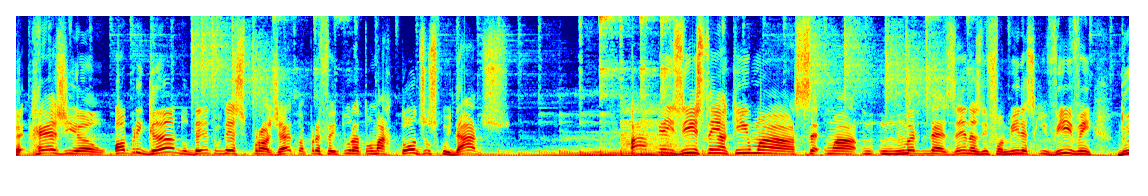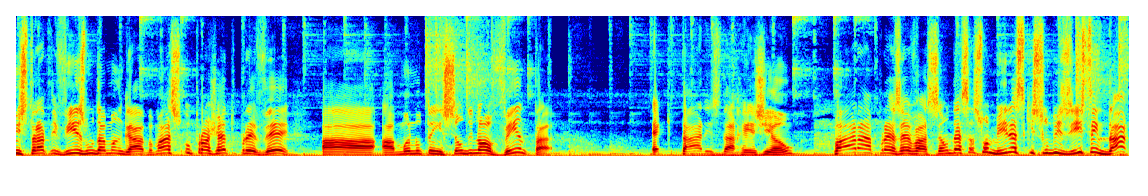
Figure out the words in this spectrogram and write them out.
eh, região, obrigando dentro desse projeto a prefeitura a tomar todos os cuidados? Ah, porque existem aqui uma, uma, um número de dezenas de famílias que vivem do extrativismo da mangaba, mas o projeto prevê a, a manutenção de 90 hectares da região para a preservação dessas famílias que subsistem da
